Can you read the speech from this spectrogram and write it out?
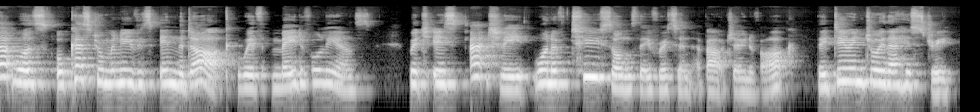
That was Orchestral Manoeuvres in the Dark with Maid of Orleans, which is actually one of two songs they've written about Joan of Arc. They do enjoy their history.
